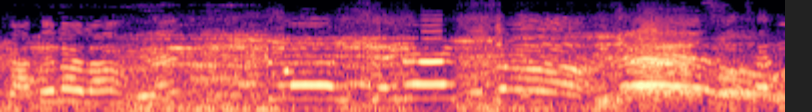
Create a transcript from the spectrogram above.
Dekat tengah lah. lah. Yes!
